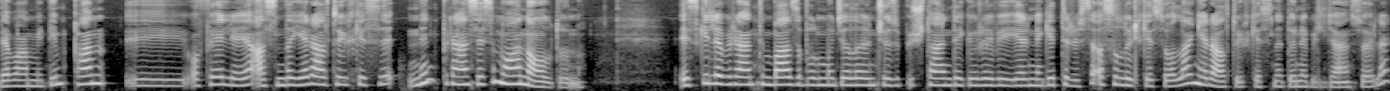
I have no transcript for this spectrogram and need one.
devam edeyim. Pan e, Ophelia'ya aslında yeraltı ülkesinin prensesi Moana olduğunu Eski labirentin bazı bulmacalarını çözüp üç tane de görevi yerine getirirse asıl ülkesi olan yeraltı ülkesine dönebileceğini söyler.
